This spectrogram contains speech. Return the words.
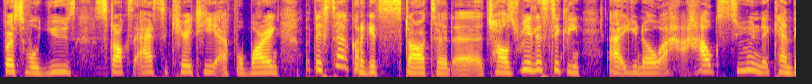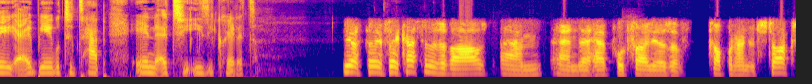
first of all, use stocks as security uh, for borrowing, but they still have got to get started. Uh, Charles, realistically, uh, you know, how soon can they be able to tap into Easy Credit? Yeah, so if they're customers of ours um, and they have portfolios of top 100 stocks,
